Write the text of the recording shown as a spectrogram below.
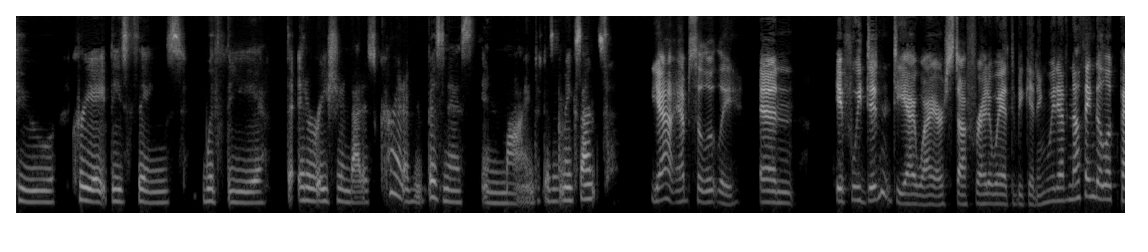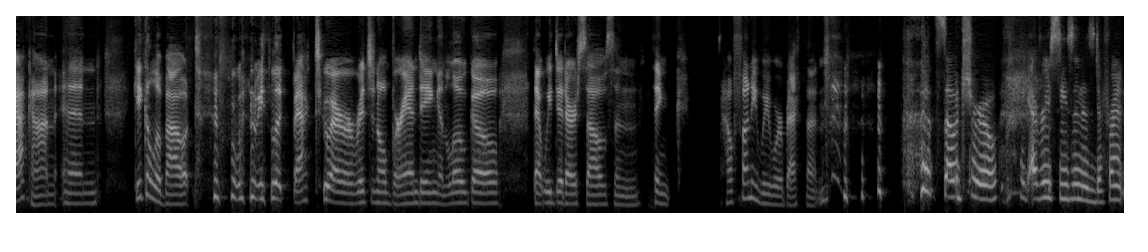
to create these things with the the iteration that is current of your business in mind. Does it make sense? Yeah, absolutely. And if we didn't DIY our stuff right away at the beginning, we'd have nothing to look back on and giggle about when we look back to our original branding and logo that we did ourselves and think how funny we were back then. so true. Like every season is different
